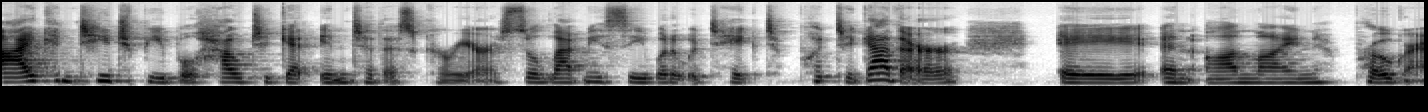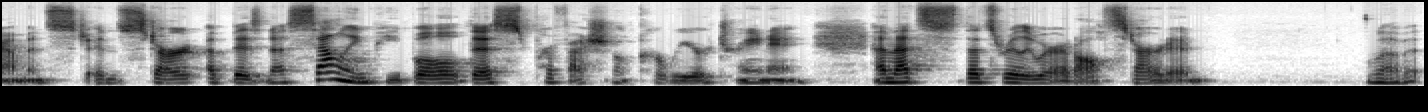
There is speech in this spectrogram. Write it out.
I can teach people how to get into this career. So let me see what it would take to put together a an online program and, and start a business selling people this professional career training. And that's that's really where it all started. Love it.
